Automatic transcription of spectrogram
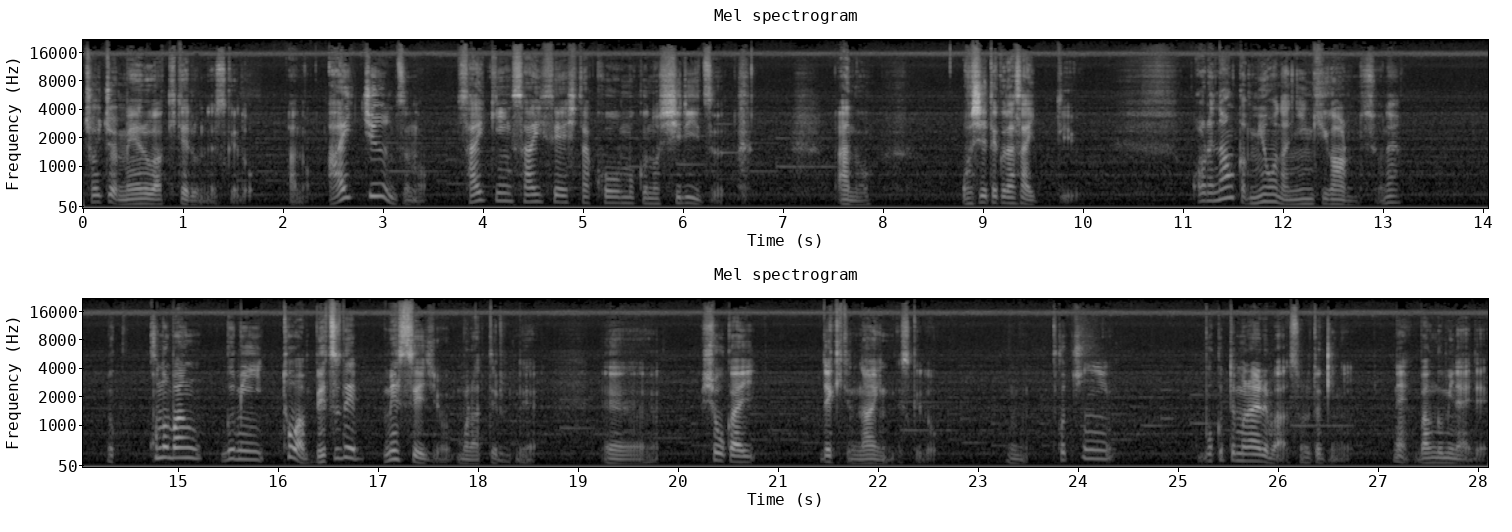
ちょいちょいメールは来てるんですけど、あの、iTunes の最近再生した項目のシリーズ あの、教えてくださいっていう。あれなんか妙な人気があるんですよね。この番組とは別でメッセージをもらってるんで、えー、紹介できてないんですけど、うん、こっちに送ってもらえればその時にね番組内で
